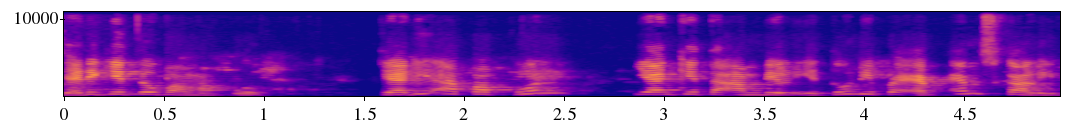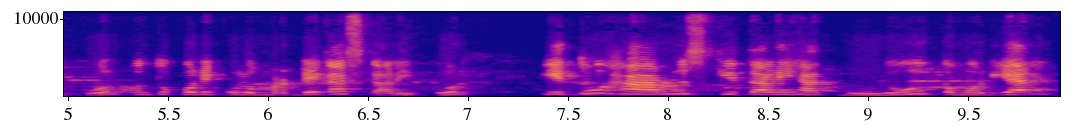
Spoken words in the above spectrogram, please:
Jadi gitu Pak Mahfud. Jadi apa pun yang kita ambil itu di PMM sekalipun, untuk kurikulum merdeka sekalipun, itu harus kita lihat dulu, kemudian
